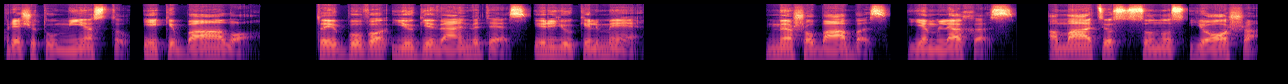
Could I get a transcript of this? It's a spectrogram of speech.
prie šitų miestų iki balo. Tai buvo jų gyvenvietės ir jų kilmė. Mešobabas, Jemlechas, Amacijos sūnus Joša,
